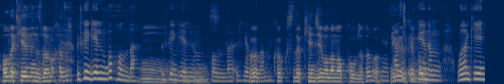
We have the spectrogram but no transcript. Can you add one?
Қолда келініңіз бар ма қазір? үлкен келінім ғой қолында М, үлкен келінім қолында үлкен балам. көп кісілер кенже баланы алып қалып жатады ғой. Иә, қазір үлкенім одан кейін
